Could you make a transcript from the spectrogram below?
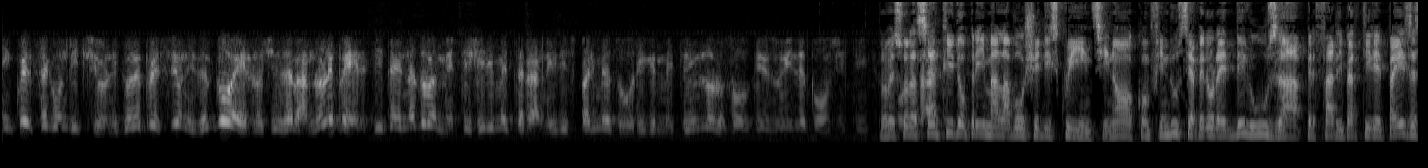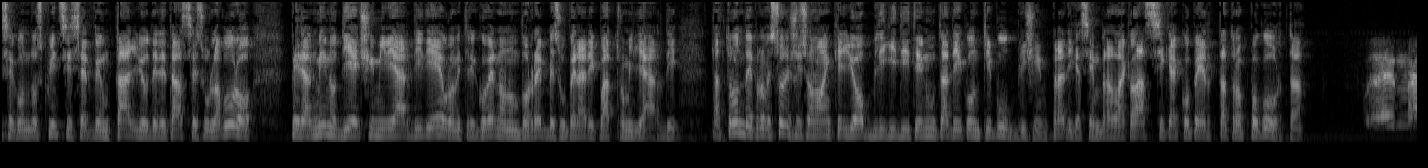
in queste condizioni, con le pressioni del governo ci saranno le perdite e naturalmente ci rimetteranno i risparmiatori che mettono i loro soldi sui depositi. Professore, ha sentito prima la voce di Squinzi, no? Confindustria per ora è delusa, per far ripartire il paese secondo Squinzi serve un taglio delle tasse sul lavoro per almeno 10 miliardi di euro, mentre il governo non vorrebbe superare i 4 miliardi. D'altronde, professore, ci sono anche gli obblighi di tenuta dei conti pubblici, in pratica sembra la classica coperta troppo corta. Eh, ma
